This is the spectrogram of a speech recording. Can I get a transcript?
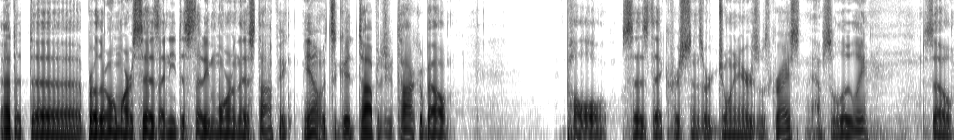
uh, Brother Omar says I need to study more on this topic. Yeah, it's a good topic to talk about Paul says that Christians are joint heirs with Christ. Absolutely. So,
